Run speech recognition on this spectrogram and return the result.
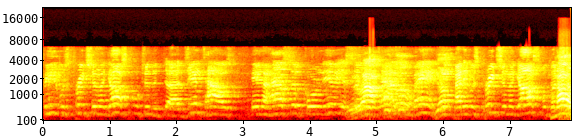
Peter was preaching the gospel to the uh, Gentiles in the house of Cornelius, the Right. Italian man, Yep. and he was preaching the gospel. But Come I on.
